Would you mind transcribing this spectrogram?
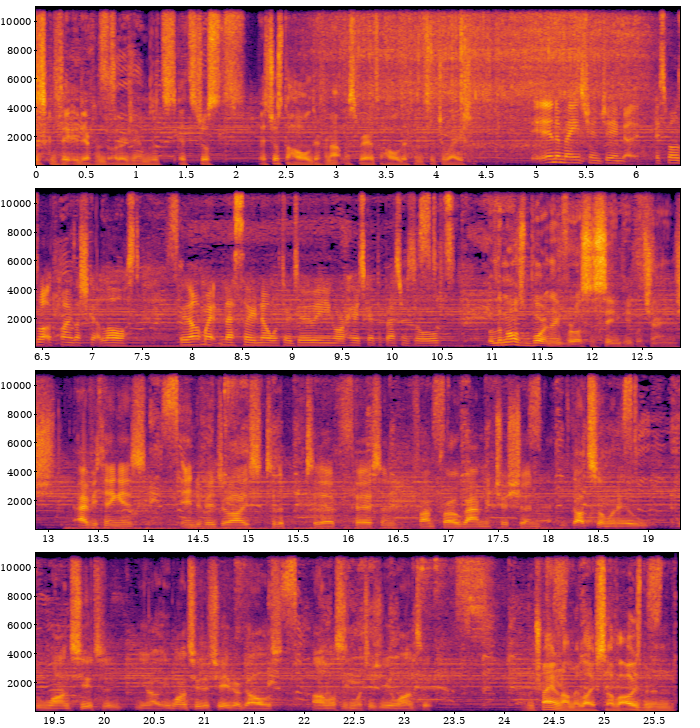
is completely different to other gyms. It's, it's, just, it's just a whole different atmosphere, it's a whole different situation. In a mainstream gym, I suppose a lot of clients actually get lost. They don't necessarily know what they're doing or how to get the best results. Well, the most important thing for us is seeing people change. Everything is individualised to the, to the person, from program, nutrition. You've got someone who, who wants you to, you know, he wants you to achieve your goals almost as much as you want to. I've been training all my life, so I've always been in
